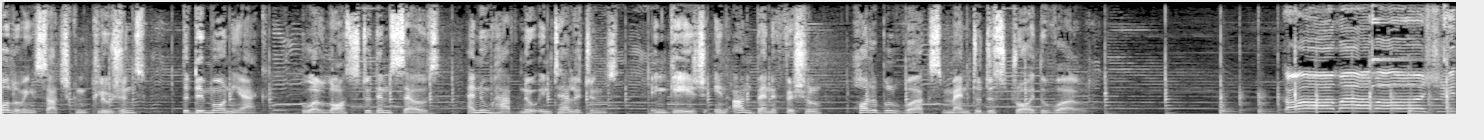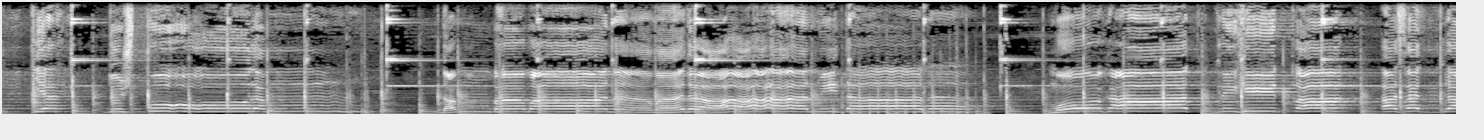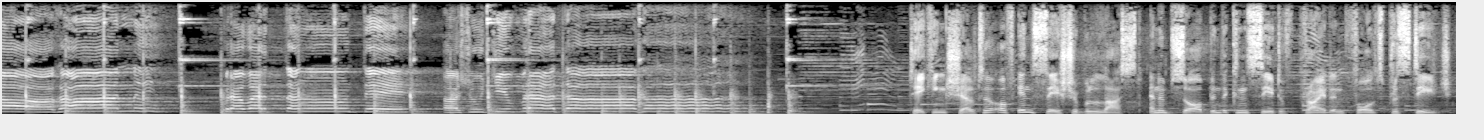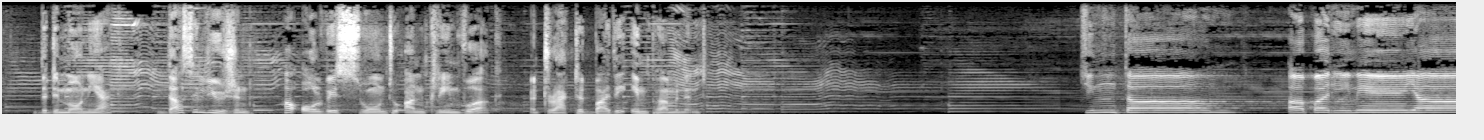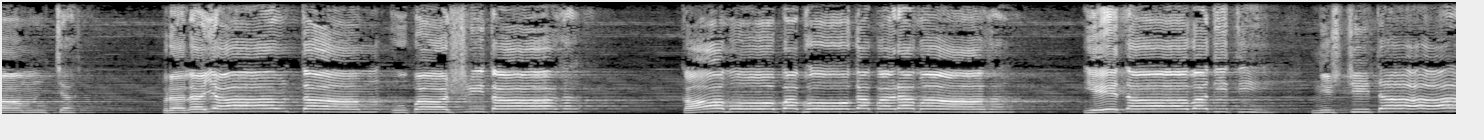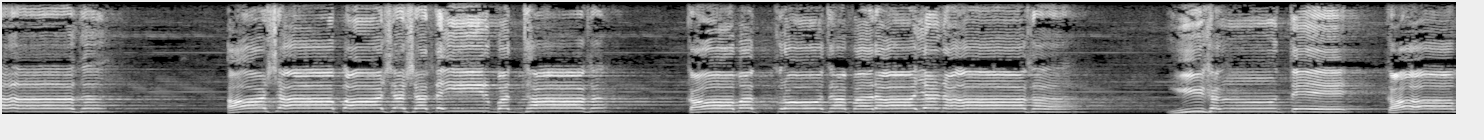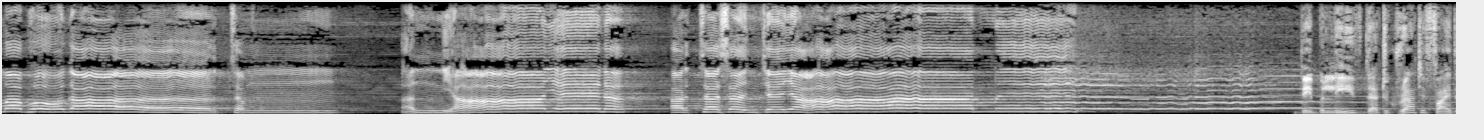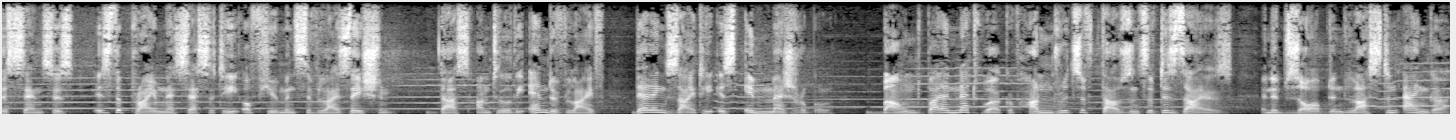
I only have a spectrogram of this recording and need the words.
Following such conclusions, the demoniac, who are lost to themselves and who have no intelligence, engage in unbeneficial, horrible works meant to destroy the world. काममाश्रित्य दुष्पूरम् दम्भमानमदान्विताः taking shelter of insatiable lust and absorbed in the conceit of pride and false prestige. The demoniac, thus illusioned, are always sworn to unclean work, attracted by the impermanent. चिन्ताम् अपरिमेयां च प्रलयान्ताम् उपाश्रिताः कामोपभोगपरमाः एतावदिति निश्चिताः। आशापाशशतैर्बद्धाः कामक्रोधपरायणाः। ईहन्ते कामभोगार्थम् अन्यायेन अर्थसञ्चयान् They believe that to gratify the senses is the prime necessity of human civilization. Thus, until the end of life, their anxiety is immeasurable, bound by a network of hundreds of thousands of desires, and absorbed in lust and anger,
